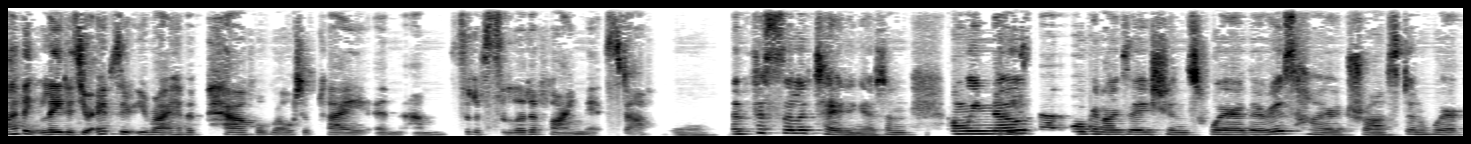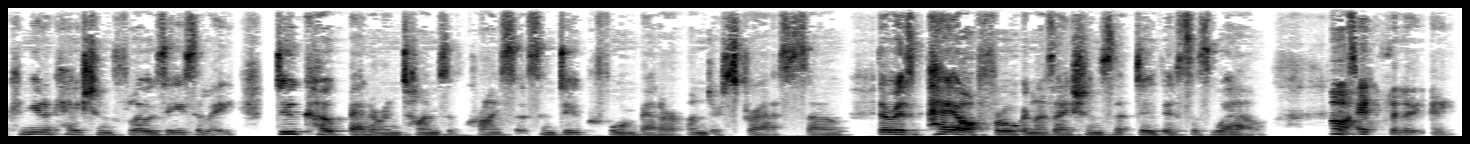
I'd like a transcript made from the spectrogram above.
I think leaders, you're absolutely right, have a powerful role to play in um, sort of solidifying that stuff. Yeah. And facilitating it. And, and we know yes. that organizations where there is higher trust and where communication flows easily do cope better in times of crisis and do perform better under stress. So there is a payoff for organizations that do this as well. Oh, it's absolutely.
